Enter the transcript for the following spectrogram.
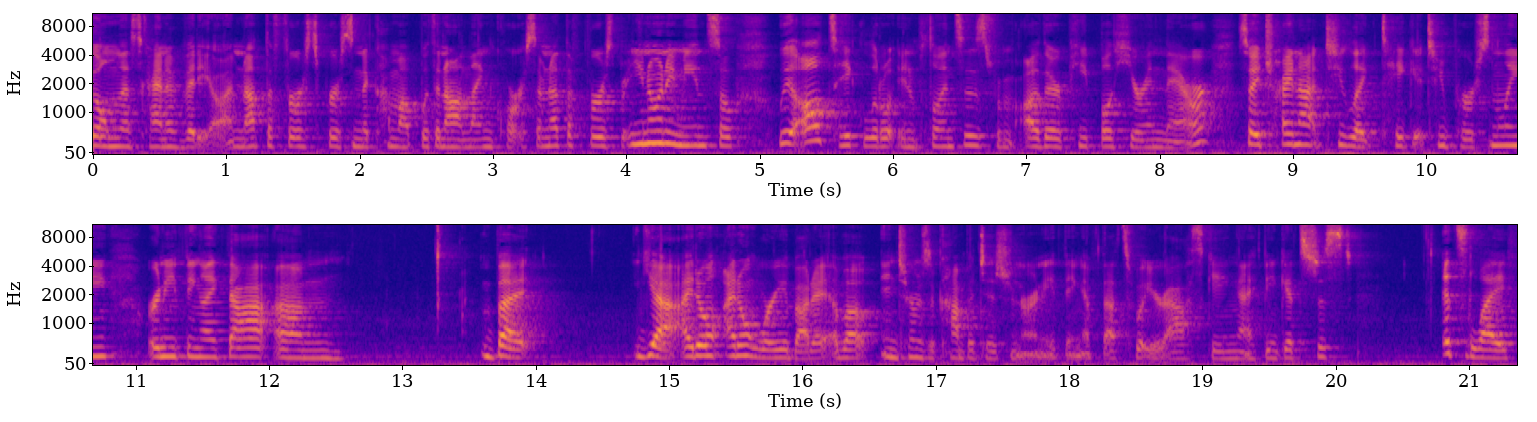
film this kind of video. I'm not the first person to come up with an online course. I'm not the first, but you know what I mean? So we all take little influences from other people here and there. So I try not to like take it too personally or anything like that. Um, but yeah, I don't I don't worry about it about in terms of competition or anything if that's what you're asking. I think it's just it's life,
